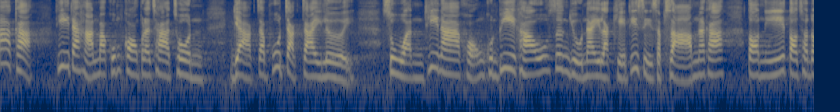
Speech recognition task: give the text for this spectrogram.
มากค่ะ ที่ทหารมาคุ้มครองประชาชน อยากจะพูดจากใจเลย ส่วนที่นาของคุณพี่เขาซึ่งอยู่ในหลักเขตที่ 43 นะคะ ตอนนี้ตชด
